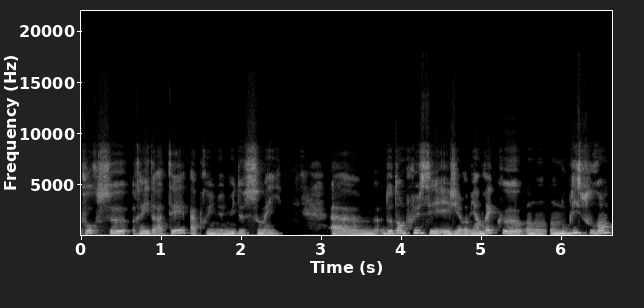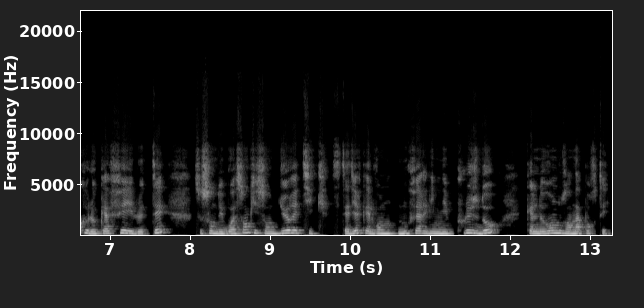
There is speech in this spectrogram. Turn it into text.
pour se réhydrater après une nuit de sommeil. D'autant plus, et, j'y reviendrai, qu'on on oublie souvent que le café et le thé, ce sont des boissons qui sont diurétiques, c'est-à-dire qu'elles vont nous faire éliminer plus d'eau qu'elles ne vont nous en apporter.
